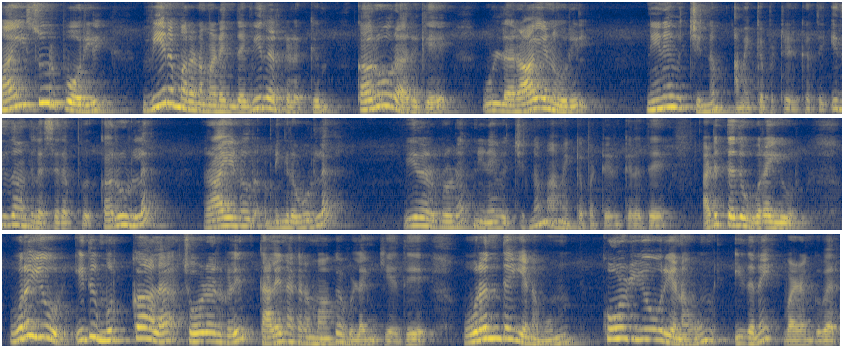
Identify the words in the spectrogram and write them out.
மைசூர் போரில் வீரமரணம் அடைந்த வீரர்களுக்கு கரூர் அருகே உள்ள ராயனூரில் நினைவு சின்னம் அமைக்கப்பட்டிருக்கிறது. இதுதான் அதில் சிறப்பு. கரூரில் ராயனூர் அப்படிங்கிற ஊரில் வீரர்களோட நினைவு சின்னம் அமைக்கப்பட்டிருக்கிறது. அடுத்தது உறையூர். உறையூர் இது முற்கால சோழர்களின் தலைநகரமாக விளங்கியது. உரந்தை எனவும் கோழியூர் எனவும் இதனை வழங்குவர்.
